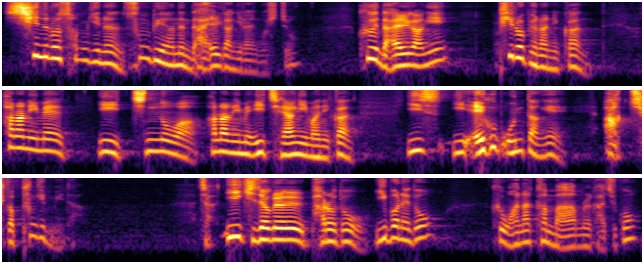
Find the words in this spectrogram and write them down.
신으로 섬기는 숭배하는 나일강이라는 것이죠. 그 나일강이 피로 변하니까 하나님의 이 진노와 하나님의 이 재앙이 임하니까 이, 이 애굽 온 땅에 악취가 풍깁니다. 자, 이 기적을 바로도 이번에도 그 완악한 마음을 가지고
